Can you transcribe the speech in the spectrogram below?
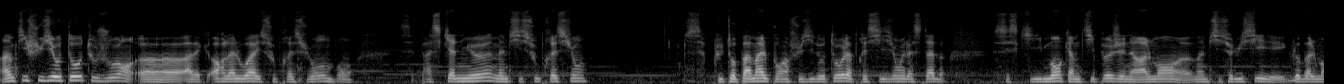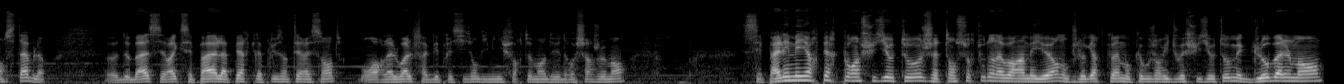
Un petit fusil auto, toujours euh, avec hors-la-loi et sous pression. Bon, c'est pas ce qu'il y a de mieux, même si sous pression, c'est plutôt pas mal pour un fusil d'auto. La précision et la stab, c'est ce qui manque un petit peu généralement, euh, même si celui-ci est globalement stable. de base, c'est vrai que c'est pas la perque la plus intéressante. Bon, hors-la-loi, le fac des précisions diminue fortement de rechargement. C'est pas les meilleurs perks pour un fusil auto, j'attends surtout d'en avoir un meilleur, donc je le garde quand même au cas où j'ai envie de jouer fusil auto, mais globalement,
